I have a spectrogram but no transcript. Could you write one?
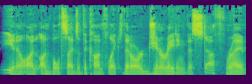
you know, on, on both sides of the conflict that are generating this stuff, right?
